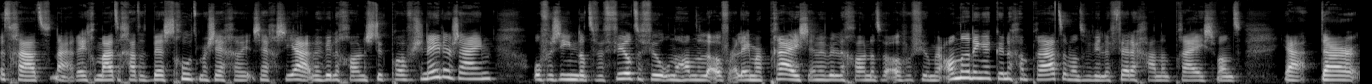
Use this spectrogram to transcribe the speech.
Het gaat, nou, regelmatig gaat het best goed, maar zeggen, zeggen ze ja, we willen gewoon een stuk professioneler zijn. Of we zien dat we veel te veel onderhandelen over alleen maar prijs. En we willen gewoon dat we over veel meer andere dingen kunnen gaan praten. Want we willen verder gaan dan prijs. Want ja, daar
